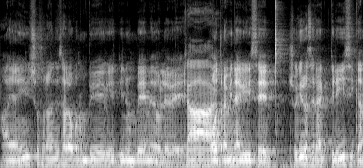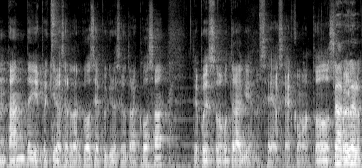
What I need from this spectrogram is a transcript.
ay, ahí yo solamente salgo con un pibe que tiene un BMW. Claro. Otra mina que dice, yo quiero ser actriz y cantante y después quiero hacer tal cosa, después quiero hacer otra cosa. Después otra que, no sé, o sea, es como todo. Claro, claro.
